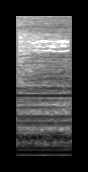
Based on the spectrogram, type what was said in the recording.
Amen.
